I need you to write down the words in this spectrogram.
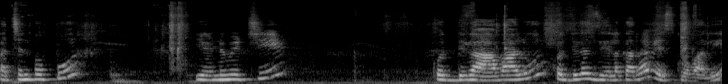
పచ్చనిపప్పు ఎండుమిర్చి కొద్దిగా ఆవాలు కొద్దిగా జీలకర్ర వేసుకోవాలి.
